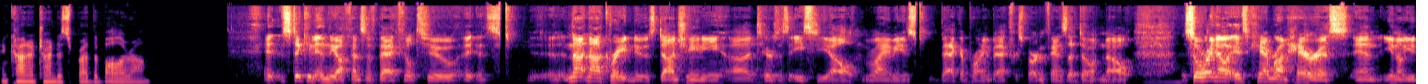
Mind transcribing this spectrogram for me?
and kind of trying to spread the ball around. And sticking in the offensive backfield too, it's uh, not not great news. Don Chaney uh, tears his ACL. Miami's backup running back for Spartan fans that don't know. So right now it's Cameron Harris, and you know you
